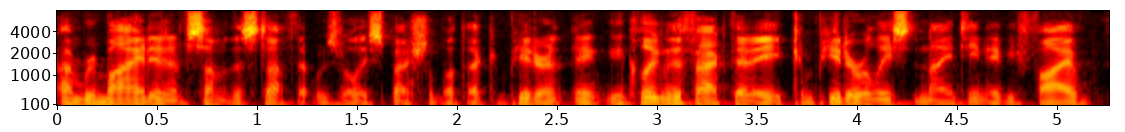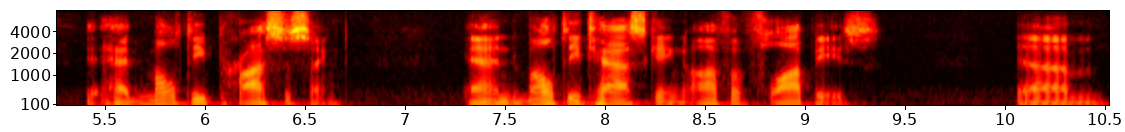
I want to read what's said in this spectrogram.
I'm reminded of some of the stuff that was really special about that computer, including the fact that a computer released in 1985 had multi-processing and multitasking off of floppies. Um,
